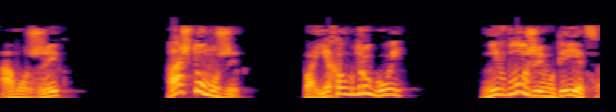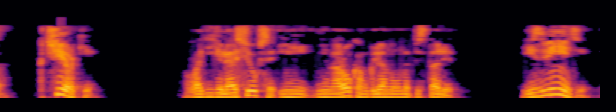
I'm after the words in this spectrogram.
А мужик? А что мужик? Поехал к другой. Не в блок же ему переться, к черке. Водитель осекся и ненароком глянул на пистолет. «Извините».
